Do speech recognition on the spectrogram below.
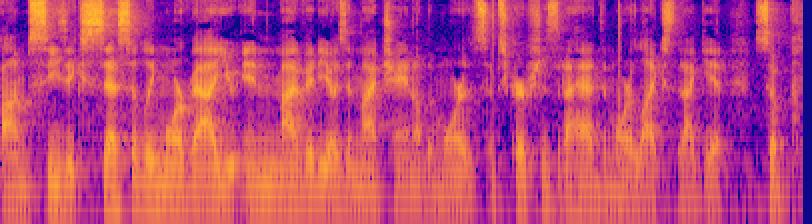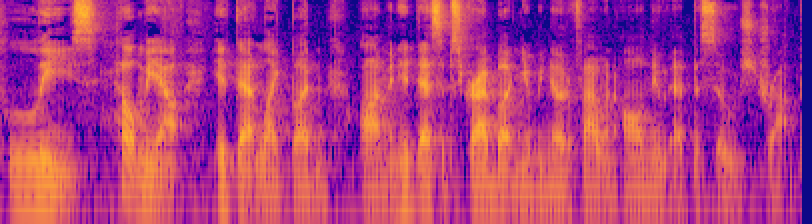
um, sees excessively more value in my videos and my channel. The more subscriptions that I have, the more likes that I get. So please help me out. Hit that like button um, and hit that subscribe button. You'll be notified when all new episodes drop.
